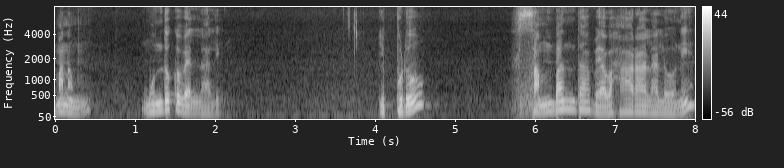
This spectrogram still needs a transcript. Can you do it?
మనం ముందుకు వెళ్ళాలి. ఇప్పుడు సంబంధ వ్యవహారాలలోని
